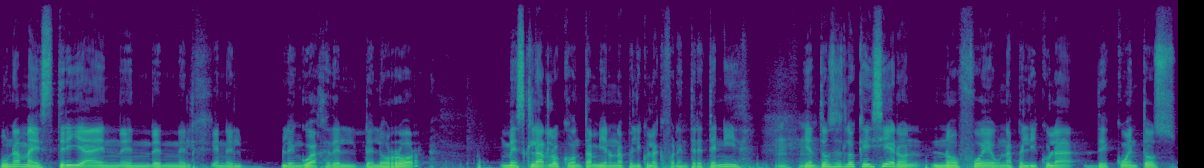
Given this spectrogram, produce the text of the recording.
una maestría en, en- en el, en el lenguaje del, del horror, mezclarlo con también una película que fuera entretenida. Y entonces lo que hicieron no fue una película de cuentos,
